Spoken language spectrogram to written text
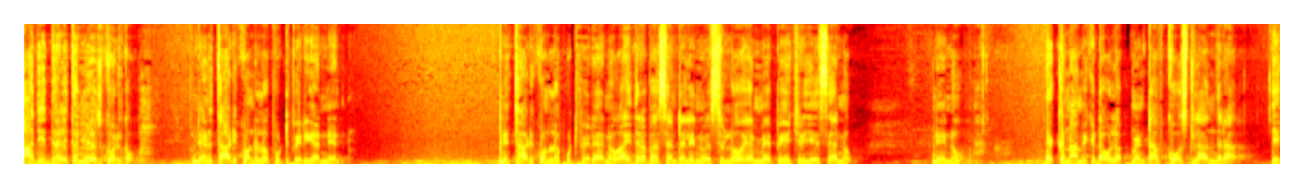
అది దళిత నియోజకవర్గం. నేను తాడికొండలో పుట్టి పెరిగాను నేను. నేను తాడికొండలో పుట్టి పెరిగాను హైదరాబాద్ సెంట్రల్ యూనివర్సిటీలో ఎంఏ పిహెచ్డి చేశాను. నేను economic development of coastal Andhra a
